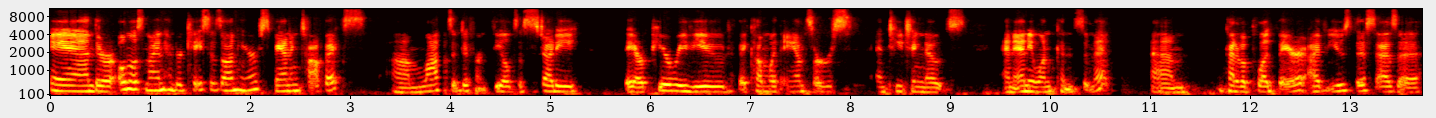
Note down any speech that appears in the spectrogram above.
And there are almost 900 cases on here spanning topics, um, lots of different fields of study, they are peer reviewed, they come with answers and teaching notes, and anyone can submit. Um, kind of a plug there. I've used this as a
